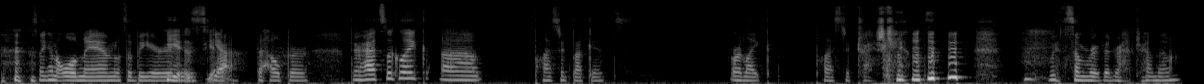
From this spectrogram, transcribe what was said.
It's like an old man with a beard. He and is, he's- yeah. the helper. Their hats look like uh, plastic buckets or like plastic trash cans with some ribbon wrapped around them.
